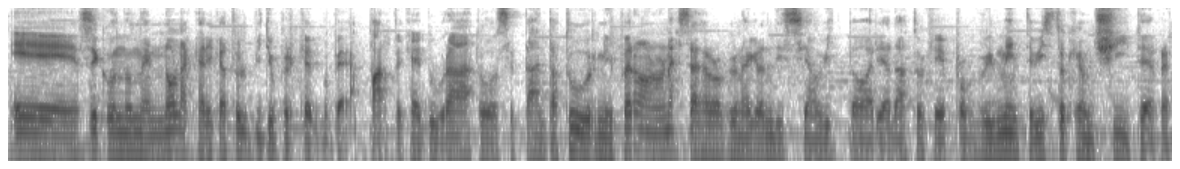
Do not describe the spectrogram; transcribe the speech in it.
e secondo me non ha caricato il video perché, vabbè, a parte che è durato 70 turni, però non è stata proprio una grandissima vittoria, dato che probabilmente, visto che è un cheater,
